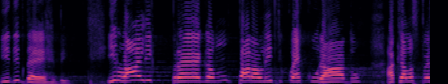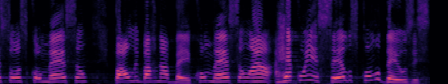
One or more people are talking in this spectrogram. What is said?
e de Derbe. E lá ele prega, um paralítico é curado, aquelas pessoas começam, Paulo e Barnabé, começam a reconhecê-los como deuses.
